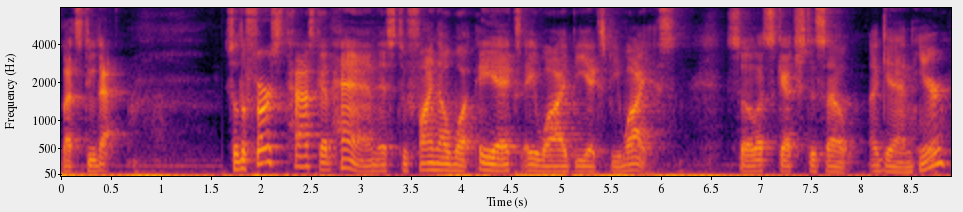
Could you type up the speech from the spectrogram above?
Let's do that. So the first task at hand is to find out what AX, AY, BX, BY is. So let's sketch this out again here.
